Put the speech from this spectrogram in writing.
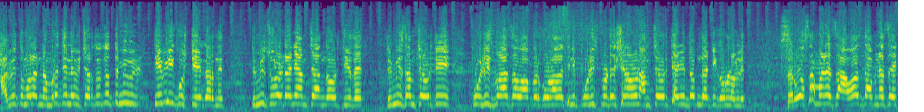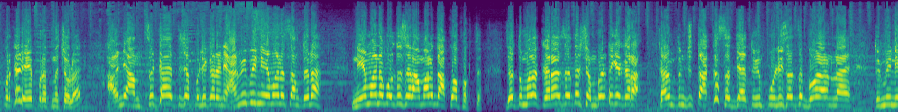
आम्ही तुम्हाला नम्रतेने विचारतो तर तुम्ही ते बी गोष्टी हे करण्यात तुम्ही चुलट आणि आमच्या अंगावरती येत आहेत. तुम्हीच आमच्यावरती पोलीस बळाचा वापर करून आला त्यांनी पोलीस प्रोटेक्शन आणून आमच्यावरती आणि दमदाटी करू लागलेत. सर्वसामान्याचा आवाज दाबण्याचा एक प्रकारे हे प्रयत्न चालू आहे. आणि आमचं काय त्याच्या पलीकडे नाही आम्ही बी नियमानं सांगतो ना. नियमानं बोलतो सर आम्हाला दाखवा फक्त. जर तुम्हाला करायचं तर शंभर टक्के करा. कारण तुमची ताकद सध्या आहे. तुम्ही पोलिसाचं बळ आणलं आहे तुम्ही ने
